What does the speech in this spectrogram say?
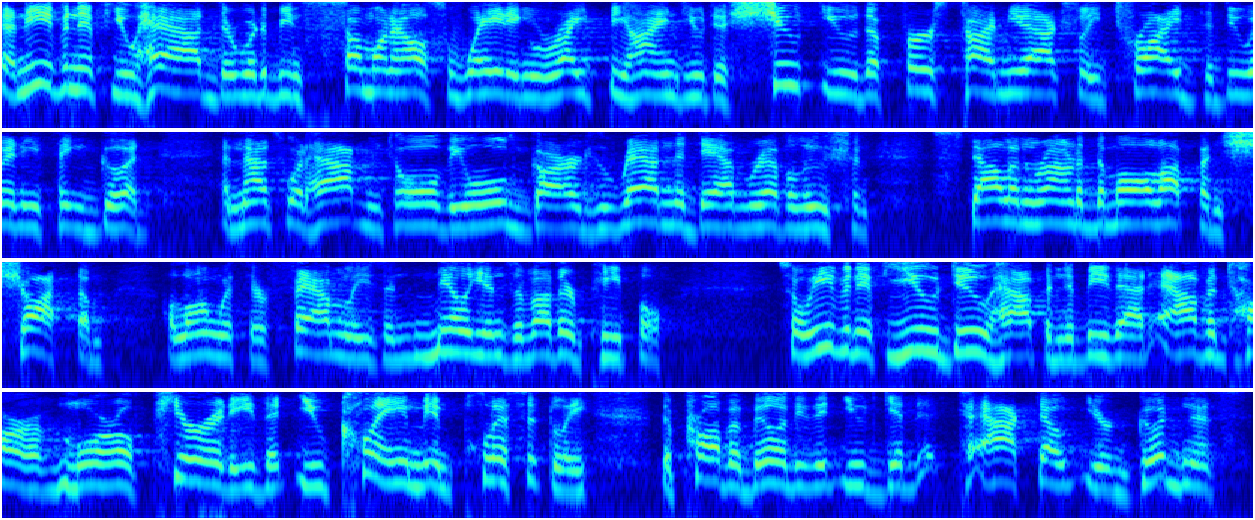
And even if you had, there would have been someone else waiting right behind you to shoot you the first time you actually tried to do anything good. And that's what happened to all the old guard who ran the damn revolution. Stalin rounded them all up and shot them, along with their families and millions of other people. So even if you do happen to be that avatar of moral purity that you claim implicitly, the probability that you'd get to act out your goodness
